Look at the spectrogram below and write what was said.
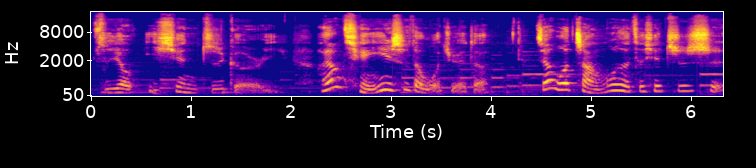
只有一线之隔而已。好像潜意识的，我觉得只要我掌握了这些知识，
